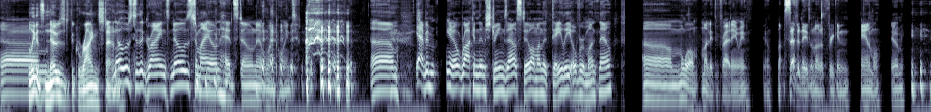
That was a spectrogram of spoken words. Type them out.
Uh, i believe it's nose to the grindstone nose to the grinds, nose to my own headstone at one point. Um, yeah, I've been you know rocking them streams out. Still, I'm on the daily over a month now. Um, well, Monday through Friday anyway. You know, not seven days. I'm not a freaking animal. You know what I mean?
